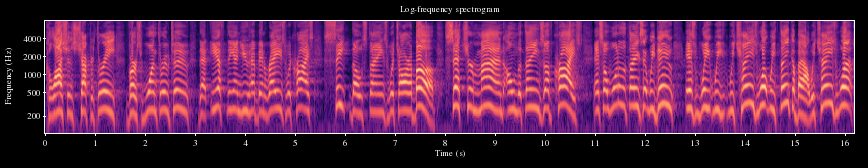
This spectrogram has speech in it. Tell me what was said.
Colossians chapter 3, verse 1 through 2, that if then you have been raised with Christ, seek those things which are above. Set your mind on the things of Christ. And so, one of the things that we do is we, we, we change what we think about, we change what,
